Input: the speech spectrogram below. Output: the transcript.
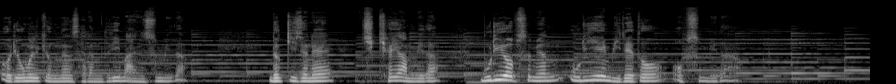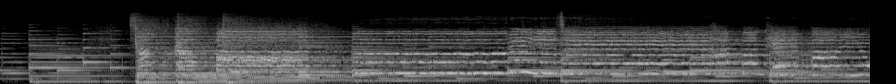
어려움을 겪는 사람들이 많습니다. 늦기 전에 지켜야 합니다. 물이 없으면 우리의 미래도 없습니다. 잠깐만 우리 이제 한번 해봐요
